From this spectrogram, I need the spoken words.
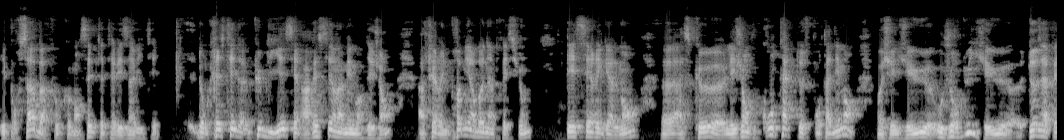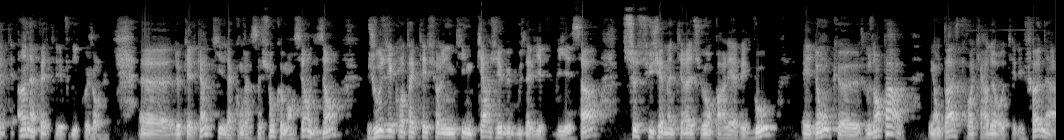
Et pour ça, bah, faut commencer peut-être à les inviter. Donc rester publier sert à rester dans la mémoire des gens, à faire une première bonne impression et sert également euh, à ce que euh, les gens vous contactent spontanément. Moi, j'ai eu aujourd'hui, j'ai eu deux appels, un appel téléphonique aujourd'hui de quelqu'un qui la conversation commençait en disant je vous ai contacté sur LinkedIn car j'ai vu que vous aviez publié ça, ce sujet m'intéresse, je vais en parler avec vous et donc je vous en parle et on passe trois quarts d'heure au téléphone à,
